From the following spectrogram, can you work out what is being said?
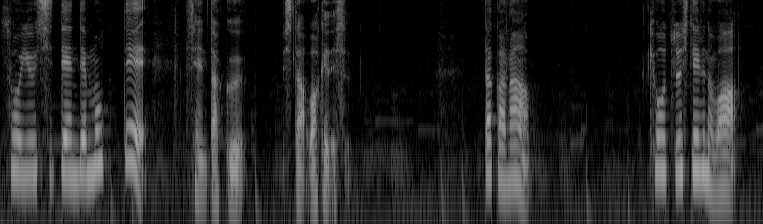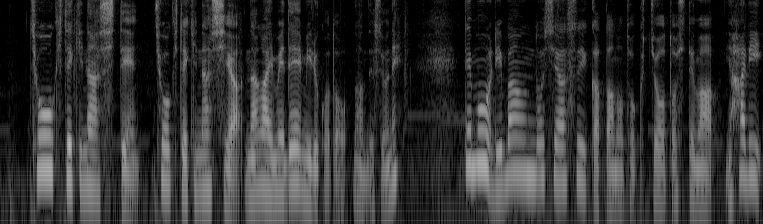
そういう視点でもって選択したわけです。だから共通しているのは長期的な視点長期的な視野長い目で見ることなんですよね。でもリバウンドしやすい方の特徴としてはやはり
